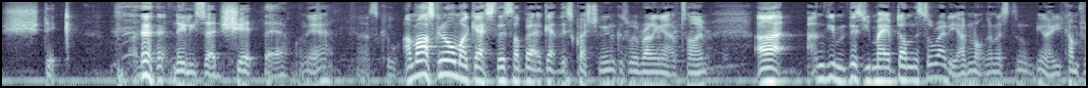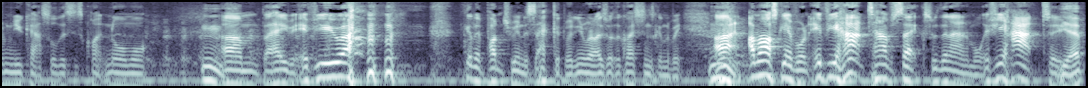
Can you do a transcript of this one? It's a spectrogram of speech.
shtick. And nearly said shit there. Yeah. That's cool. I'm asking all my guests this. I better get this question in because we're running out of time. Uh, and you, this, you may have done this already. I'm not going to, you know, you come from Newcastle. This is quite normal um, behaviour. If you, um, going to punch me in a second when you realise what the question's going to be. Uh, I'm asking everyone: if you had to have sex with an animal, if you had to, Yep,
